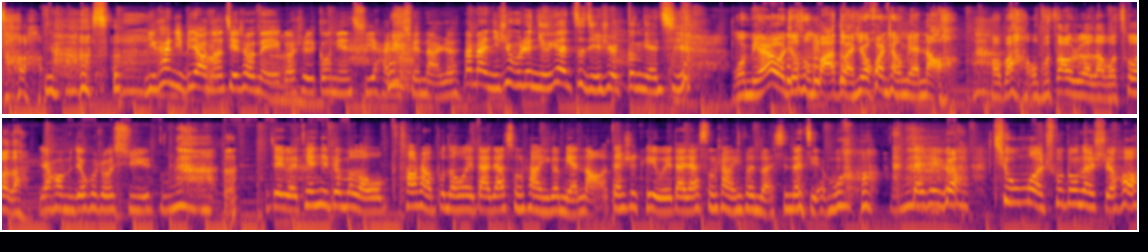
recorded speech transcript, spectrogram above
操！你看你比较能接受哪一个是更年期还是缺男人？麦麦，你是不是宁愿自己是更年期？我明儿我就从把短袖换成棉袄，好吧，我不燥热了，我错了。然后我们就会说虚。这个天气这么冷，我操场不能为大家送上一个棉袄，但是可以为大家送上一份暖心的节目。在这个秋末初冬的时候，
